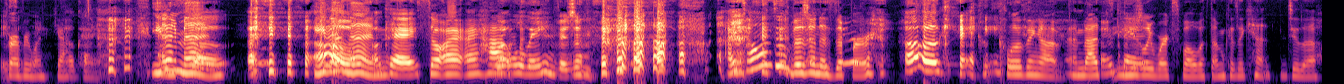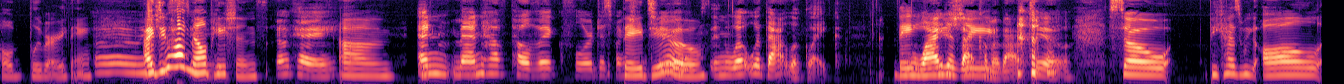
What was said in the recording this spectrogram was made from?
Basically. Mm-hmm. everyone, yeah. Okay. Even And men. so- Even oh, men. Okay. So I, I have What will they envision? I tell them to envision a zipper oh, okay. closing up, and that Okay. usually works well with them because they can't do the whole blueberry thing. Oh, I do have male patients. Okay. Um, And men have pelvic floor dysfunction They too? do. And what would that look like? They Why does that come about too? So, because we all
